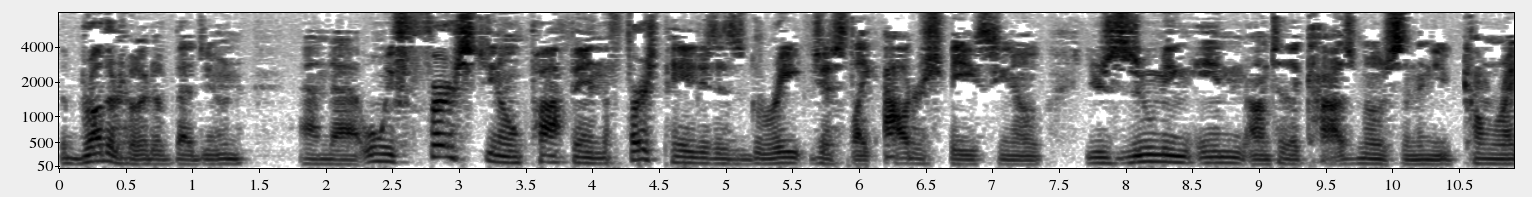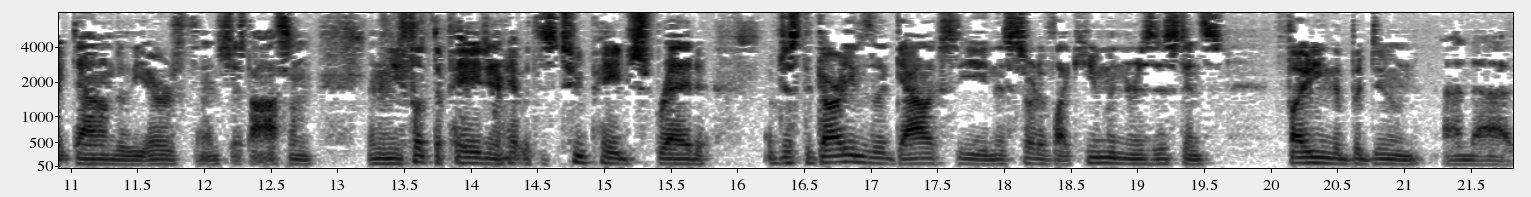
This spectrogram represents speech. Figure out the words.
the Brotherhood of Badoon. And, uh, when we first, you know, pop in, the first page is this great, just like outer space, you know, you're zooming in onto the cosmos and then you come right down onto the earth and it's just awesome. And then you flip the page and you're hit with this two page spread of just the Guardians of the Galaxy and this sort of like human resistance fighting the Badoon. And, uh,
